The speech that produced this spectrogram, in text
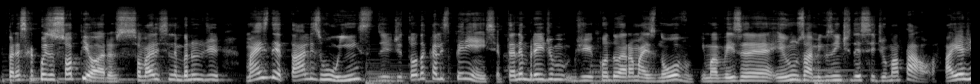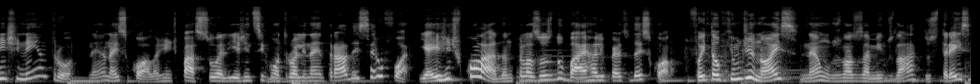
e parece que a coisa só piora. Você só vai se lembrando de mais detalhes ruins de, de toda aquela experiência. Até lembrei de, de quando eu era mais novo, e uma vez é, eu e uns amigos a gente decidiu matar aula. Aí a gente nem entrou, né, na escola. A gente passou ali, a gente se encontrou ali na entrada e saiu fora. E aí a gente ficou lá, dando pelas ruas do bairro ali perto da escola. Foi então que um de nós, né, um dos nossos amigos lá, dos três,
